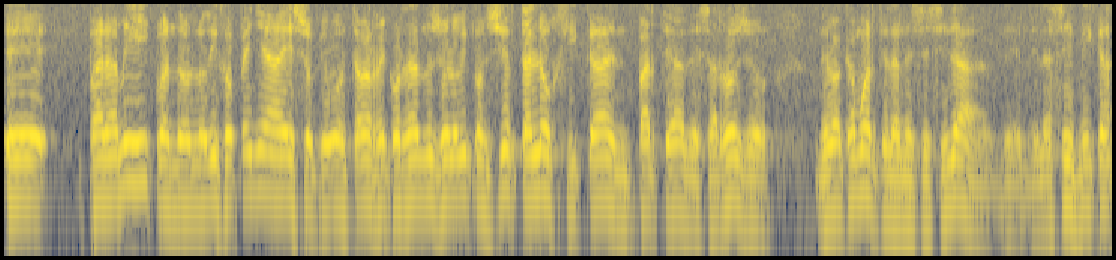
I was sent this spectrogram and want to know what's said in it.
Eh, para mí, cuando lo dijo Peña, eso que vos estabas recordando, yo lo vi con cierta lógica, en parte a desarrollo de Vaca Muerte, la necesidad de, la sísmica,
